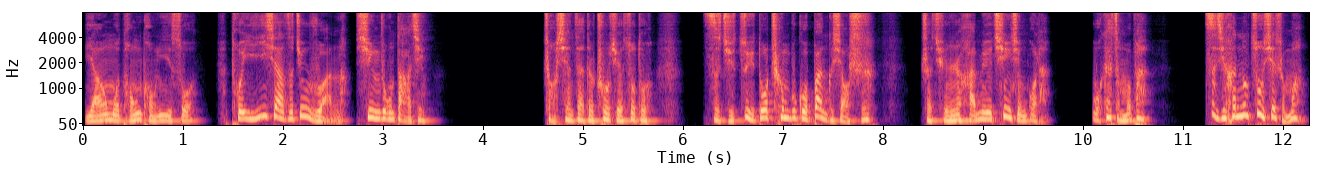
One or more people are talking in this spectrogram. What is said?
杨木瞳孔一缩。腿一下子就软了，心中大惊。照现在的出血速度，自己最多撑不过半个小时。这群人还没有清醒过来，我该怎么办？自己还能做些什么？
